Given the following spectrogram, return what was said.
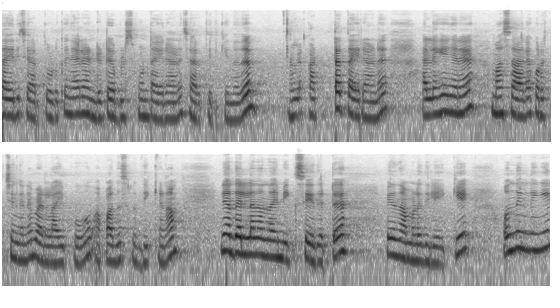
തൈര് ചേർത്ത് കൊടുക്കുക ഞാൻ രണ്ട് ടേബിൾ സ്പൂൺ തൈരാണ് ചേർത്തിരിക്കുന്നത്. നല്ല കട്ട തൈരാണ്. അല്ലെങ്കിൽ ഇങ്ങനെ മസാല കുറച്ചിങ്ങനെ വെള്ളമായി പോവും. അപ്പോൾ അത് ശ്രദ്ധിക്കണം. ഇനി അതെല്ലാം നന്നായി മിക്സ് ചെയ്തിട്ട് പിന്നെ നമ്മളിതിലേക്ക് ഒന്നില്ലെങ്കിൽ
